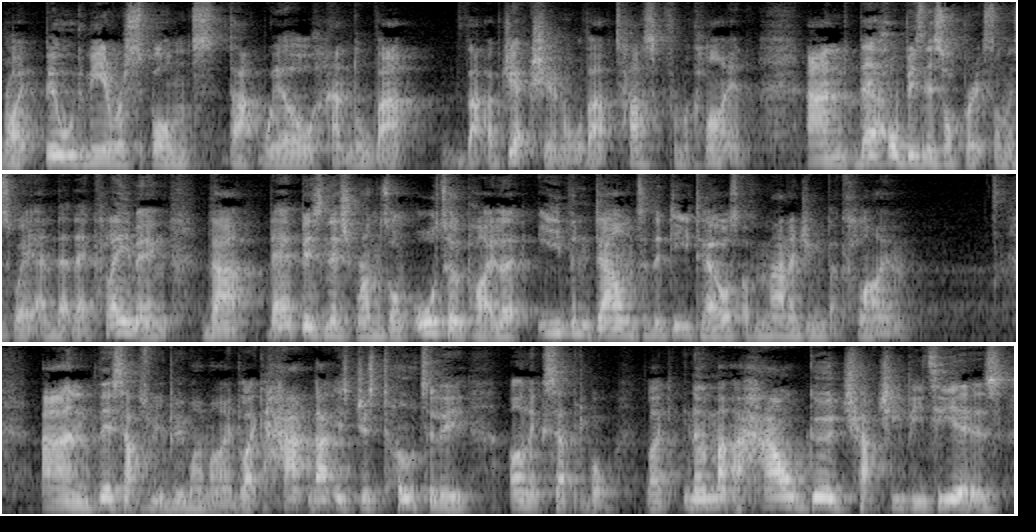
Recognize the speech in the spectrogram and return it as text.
right, build me a response that will handle that that objection or that task from a client. And their whole business operates on this way, and that they're claiming that their business runs on autopilot, even down to the details of managing the client. And this absolutely blew my mind. Like, ha- that is just totally unacceptable. Like, no matter how good ChatGPT is,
